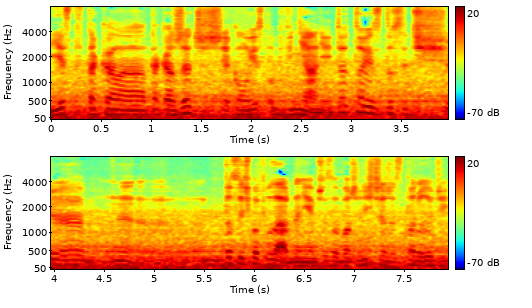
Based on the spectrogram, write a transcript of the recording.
jest taka, taka rzecz, jaką jest obwinianie. I to, to jest dosyć dosyć popularne. Nie wiem, czy zauważyliście, że sporo ludzi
